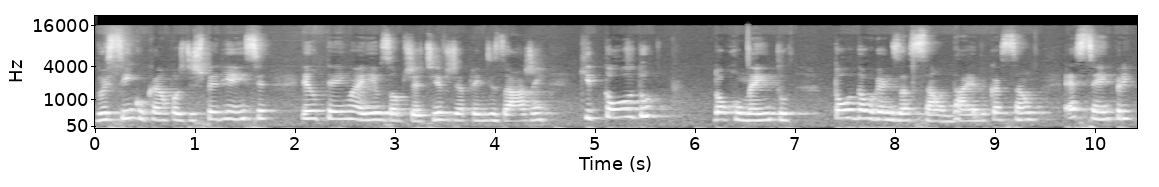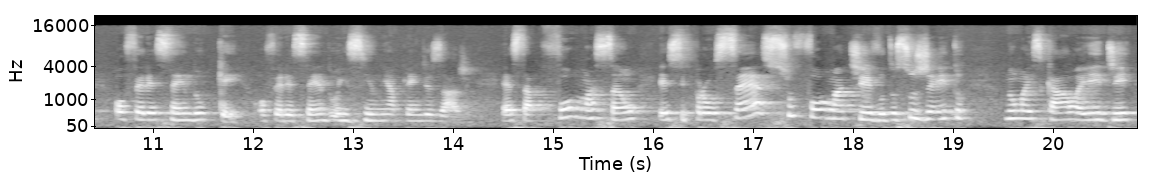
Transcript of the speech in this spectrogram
dos cinco campos de experiência, eu tenho aí os objetivos de aprendizagem que todo documento, toda organização da educação é sempre oferecendo o quê? Oferecendo o ensino e aprendizagem. Essa formação, esse processo formativo do sujeito numa escala aí de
